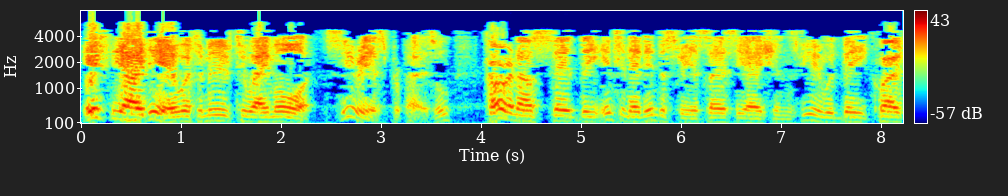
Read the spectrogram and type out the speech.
If the idea were to move to a more serious proposal, Coroneos said the Internet Industry Association's view would be, quote,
